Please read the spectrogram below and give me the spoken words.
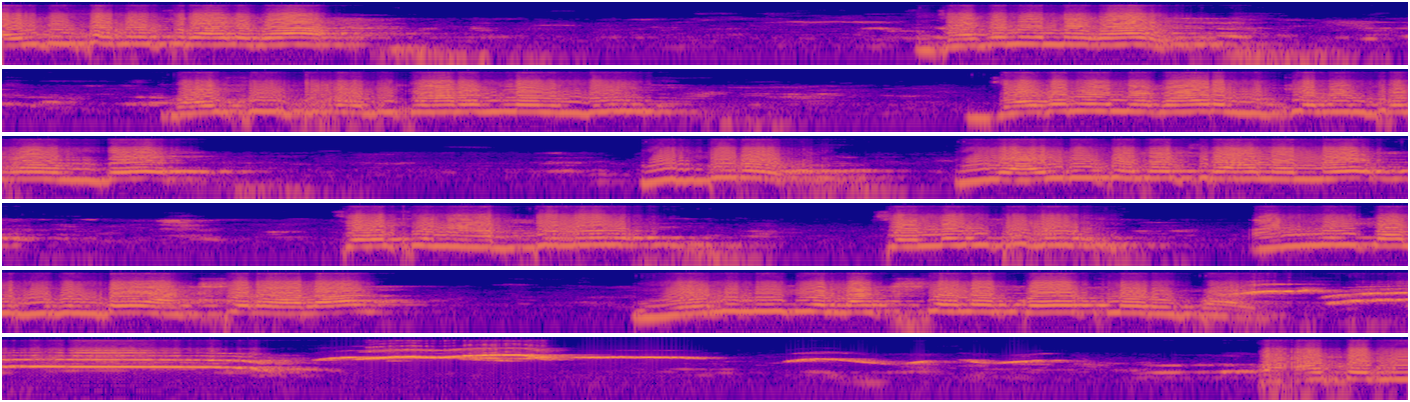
ఐదు సంవత్సరాలుగా జగనన్న గారు వైసీపీ అధికారంలో ఉంది జగనన్న గారు ముఖ్యమంత్రిగా ఉంటే ఇద్దరు ఈ ఐదు సంవత్సరాలలో చేసిన అప్పులు చెల్లింపులు అన్ని కలుపుకుంటే అక్షరాల ఎనిమిది లక్షల కోట్ల రూపాయలు. పాతవి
